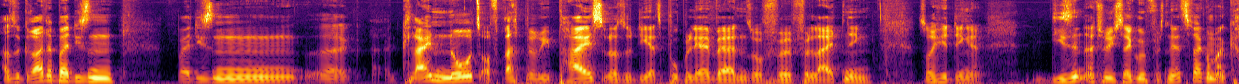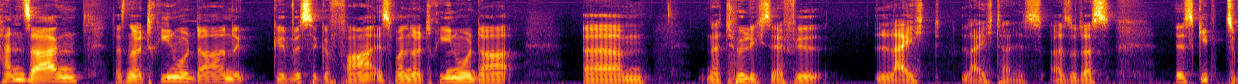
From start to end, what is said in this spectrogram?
also gerade bei diesen, bei diesen äh, kleinen Nodes auf Raspberry Pis oder so, die jetzt populär werden, so für, für Lightning, solche Dinge, die sind natürlich sehr gut fürs Netzwerk und man kann sagen, dass Neutrino da eine gewisse Gefahr ist, weil Neutrino da ähm, natürlich sehr viel leicht, leichter ist. Also das, es gibt,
